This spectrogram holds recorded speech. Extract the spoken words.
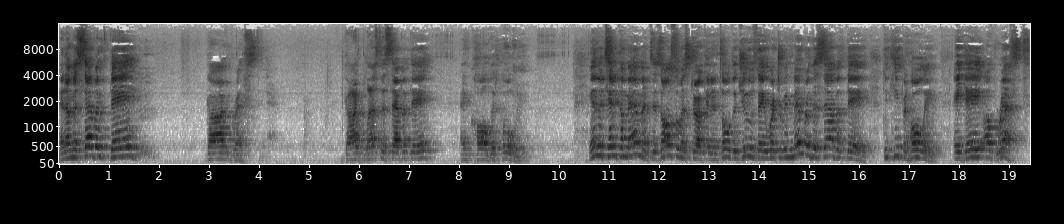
And on the seventh day, God rested. God blessed the Sabbath day and called it holy. In the Ten Commandments is also instructed and told the Jews they were to remember the Sabbath day, to keep it holy, a day of rest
